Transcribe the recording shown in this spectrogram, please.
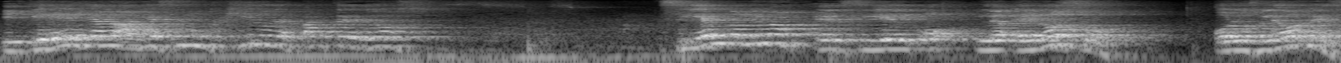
y que él ya lo había sido ungido de parte de Dios. Si él no iba, eh, si el oso o los leones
